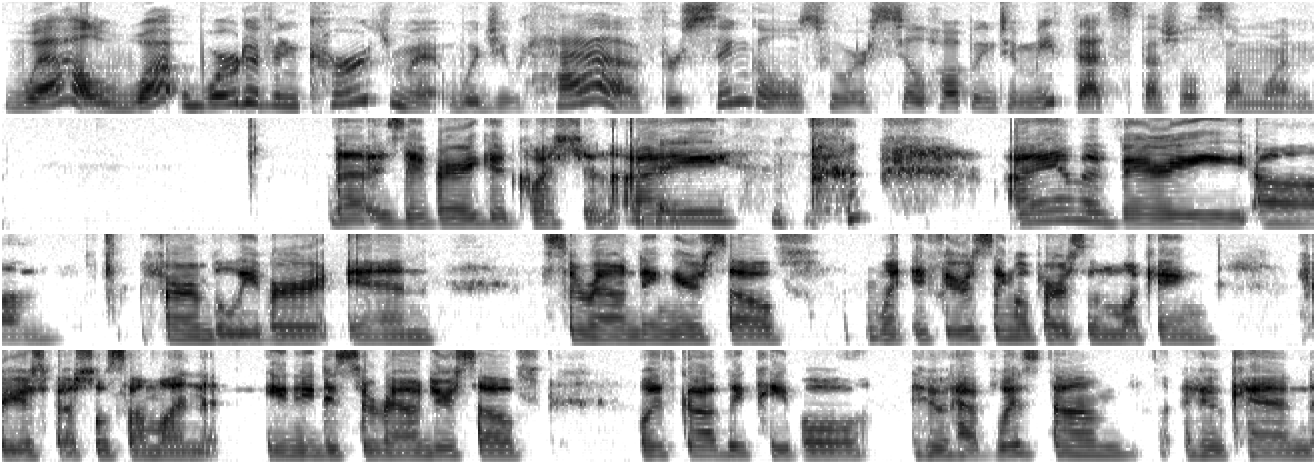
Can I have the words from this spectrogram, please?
Well, what word of encouragement would you have for singles who are still hoping to meet that special someone? That is a very good question. I I am a very um, firm believer in surrounding yourself. When, if you're a single person looking for your special someone, you need to surround yourself with godly people who have wisdom, who can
